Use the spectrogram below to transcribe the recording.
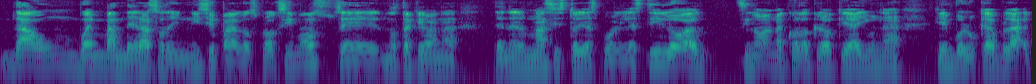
da un buen banderazo de inicio para los próximos. Se nota que van a tener más historias por el estilo. si no me acuerdo, creo que hay una que involucra a Black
